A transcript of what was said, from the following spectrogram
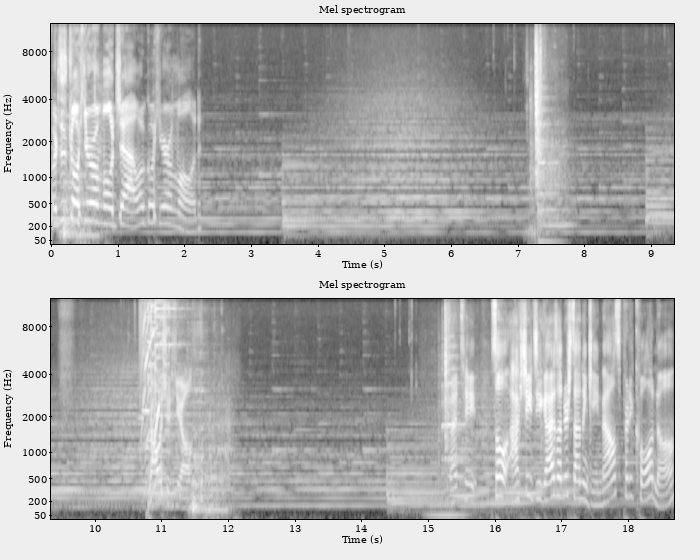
Or just go hero mode, chat, we'll go hero mode. That should heal. Meditate. So, actually, do you guys understand the game now? It's pretty cool, no?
